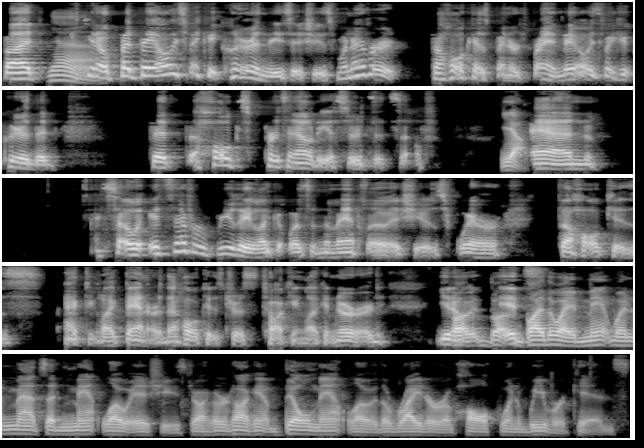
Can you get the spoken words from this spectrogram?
But Yeah. you know, but they always make it clear in these issues. Whenever the Hulk has Banner's brain, they always make it clear that that the Hulk's personality asserts itself. Yeah. And so it's never really like it was in the Mantlo issues where the Hulk is acting like Banner. The Hulk is just talking like a nerd. You know, but, but by the way, Matt, when Matt said Mantlo issues, we're talking about Bill Mantlo, the writer of Hulk when we were kids.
